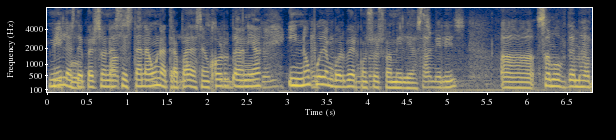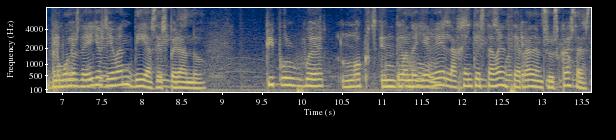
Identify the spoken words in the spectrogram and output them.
Miles de personas están aún atrapadas en Jordania y no pueden volver con sus familias. Uh, Algunos de ellos llevan días esperando. Cuando llegué, la gente estaba encerrada en sus casas.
